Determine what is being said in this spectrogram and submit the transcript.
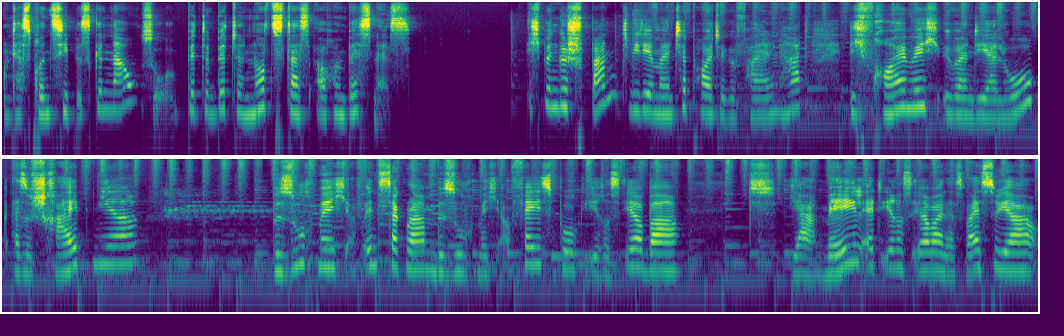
Und das Prinzip ist genauso. Bitte, bitte nutzt das auch im Business. Ich bin gespannt, wie dir mein Tipp heute gefallen hat. Ich freue mich über einen Dialog. Also schreib mir, besuch mich auf Instagram, besuch mich auf Facebook, Iris Irbar. Ja, Mail at Iris Irbar, das weißt du ja,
